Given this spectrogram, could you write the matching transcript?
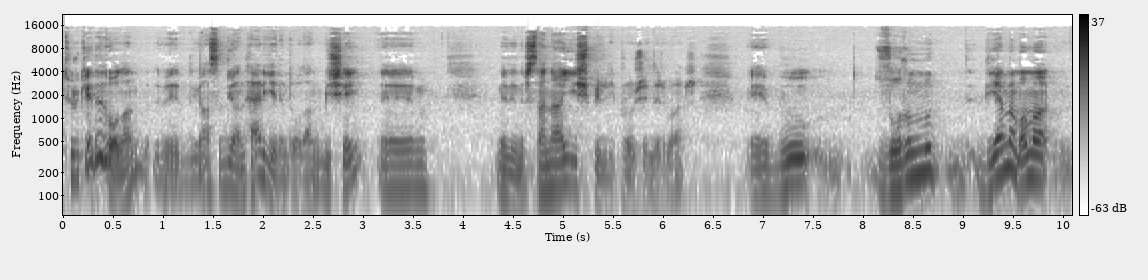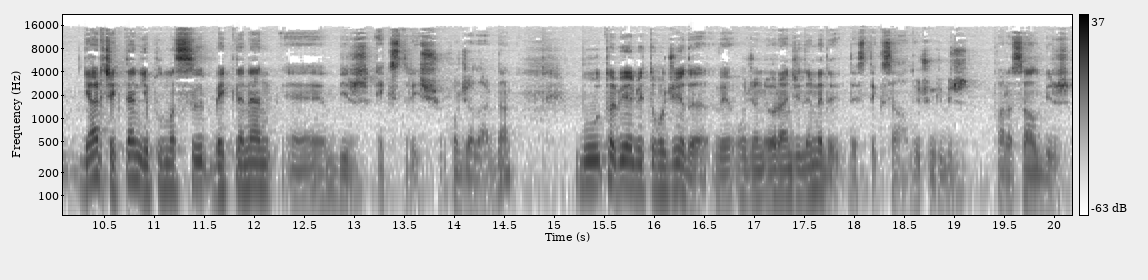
Türkiye'de de olan ve aslında dünyanın her yerinde olan bir şey ne denir? Sanayi işbirliği projeleri var. bu zorunlu diyemem ama gerçekten yapılması beklenen bir ekstra iş hocalardan. Bu tabii elbette hocaya da ve hocanın öğrencilerine de destek sağlıyor. Çünkü bir parasal bir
